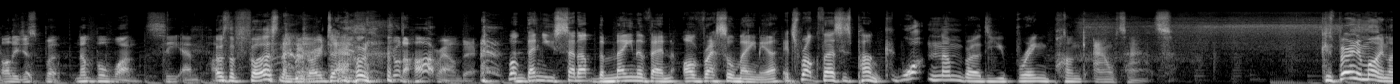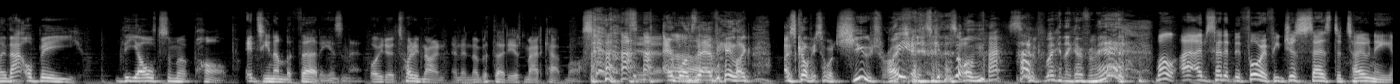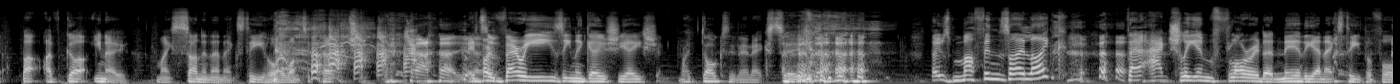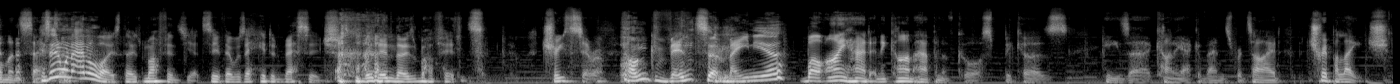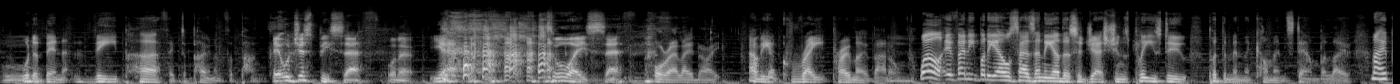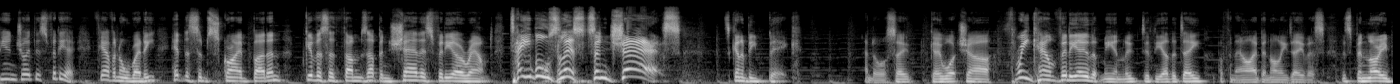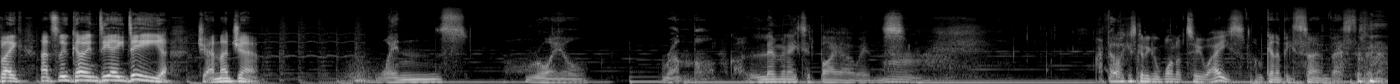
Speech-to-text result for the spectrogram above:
Ollie just put number one, CM Punk. That was the first name we wrote down. drawn a heart around it. well, then you set up the main event of WrestleMania. It's Rock versus Punk. what number do you bring Punk out at? Because bearing in mind, like that'll be the ultimate pop. It's your number 30, isn't it? Or you do 29 and then number 30 is Madcap Moss. Yeah. Everyone's there ah. being like, it's got to be someone huge, right? It's got to be someone massive. Where can they go from here? Well, I, I've said it before. If he just says to Tony, but I've got, you know, my son in NXT who I want to coach, it's a very easy negotiation. My dog's in NXT. Those muffins I like, they're actually in Florida near the NXT Performance Center. Has anyone analysed those muffins yet? See if there was a hidden message within those muffins. Truth serum. Punk Vince at Mania? Well, I had, and it can't happen, of course, because he's uh, cardiac events retired. But Triple H would have been the perfect opponent for Punk. It would just be Seth, wouldn't it? Yeah, It's always Seth. Or LA Knight. That'd be a great promo battle. Mm. Well, if anybody else has any other suggestions, please do put them in the comments down below. And I hope you enjoyed this video. If you haven't already, hit the subscribe button, give us a thumbs up, and share this video around. Tables, lists, and chairs! It's going to be big. And also, go watch our three count video that me and Luke did the other day. But for now, I've been Oli Davis. This has been Laurie Blake. That's Luke Owen, DAD. Jam that jam. Wins Royal Rumble. Eliminated by Owens. Mm. I feel like it's going to go one of two ways. I'm going to be so invested in it.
